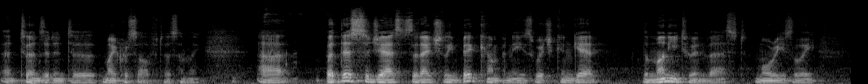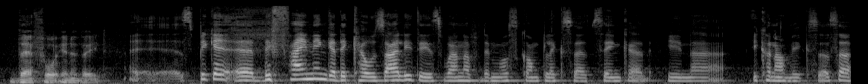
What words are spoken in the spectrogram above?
and turns it into Microsoft or something. Uh, but this suggests that actually big companies, which can get the money to invest more easily, therefore innovate. Uh, speaking, uh, defining the causality is one of the most complex uh, things uh, in uh, economics. So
